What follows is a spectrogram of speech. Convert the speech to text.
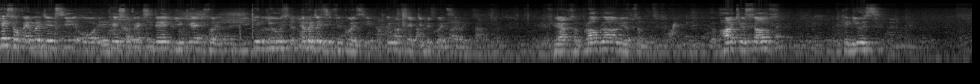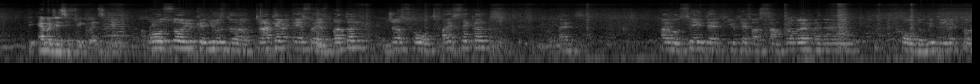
case of emergency or in case of accident, you can you can use emergency frequency, okay, not safety frequency. If you have some problem, you have some, you have hurt yourself, you can use the emergency frequency. Also, you can use the tracker SOS button. Just hold five seconds, and I will say that you have uh, some problem, and I will call the mid director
